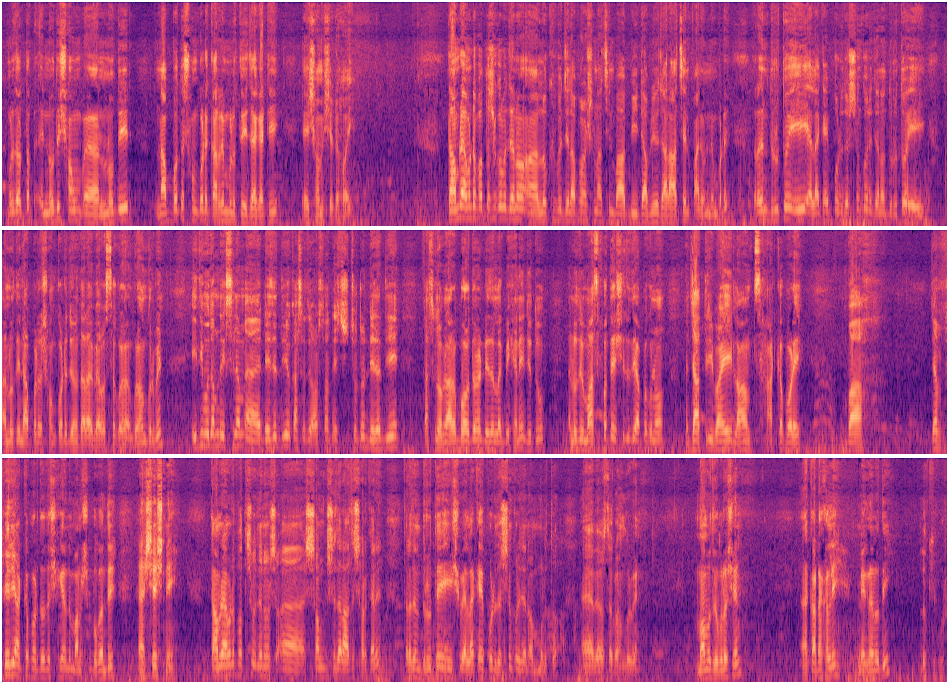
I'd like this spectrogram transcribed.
মূলত অর্থাৎ নদীর নদীর নাব্যতা সংকটের কারণে মূলত এই জায়গাটি এই সমস্যাটা হয়। তো আমরা এমনটা প্রত্যাশা করব যেন লক্ষ্মীপুর জেলা প্রশাসন আছেন বা বিডাব্লিউ যারা আছেন, পানি উন্নয়ন বোর্ডের তারা যেন দ্রুত এই এলাকায় পরিদর্শন করে, যেন দ্রুত এই নদী নাব্যতার সংকটের জন্য তারা ব্যবস্থা গ্রহণ- করবেন। ইতিমধ্যে আমরা দেখছিলাম ডেজার দিয়েও কাজ করছে, অর্থাৎ এই ছোটো ডেজার দিয়ে কাজ করলে হবে আরও বড় ধরনের ডেজার লাগবে এখানে, যেহেতু নদীর মাঝপথে এসে যদি আপনার কোনো যাত্রীবাহী লঞ্চ আটকা পড়ে বা যেমন ফেরি আটকা পড়তে হতো সেখানে তো মানুষের ভোগান্তি শেষ নেই। তো আমরা আমরা প্রত্যাশা যেন সংশ্লিষ্ট যারা আছে সরকারে, তারা যেন দ্রুত এইসব এলাকায় পরিদর্শন করে যেন মূলত ব্যবস্থা গ্রহণ করবেন। মোহাম্মদ রুবুল হোসেন কাটাখালী, মেঘনা নদী, লক্ষ্মীপুর।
